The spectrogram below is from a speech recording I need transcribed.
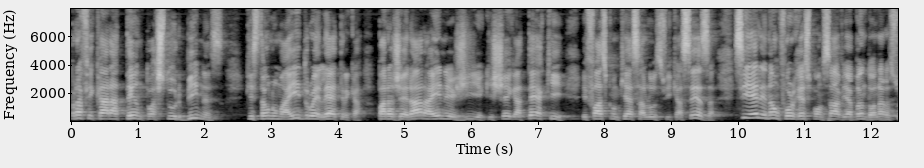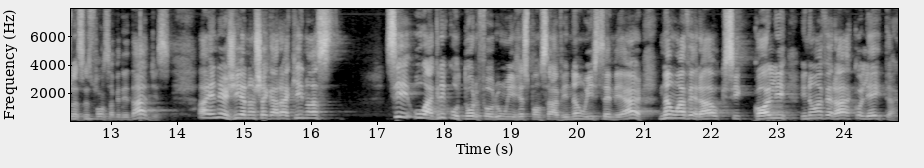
para ficar atento às turbinas que estão numa hidroelétrica para gerar a energia que chega até aqui e faz com que essa luz fique acesa, se ele não for responsável e abandonar as suas responsabilidades, a energia não chegará aqui. Nós, se o agricultor for um irresponsável e não ir semear, não haverá o que se colhe e não haverá colheita.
